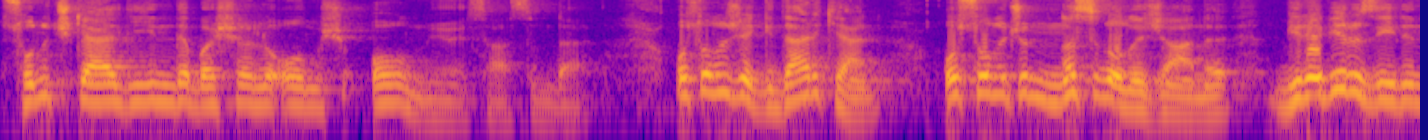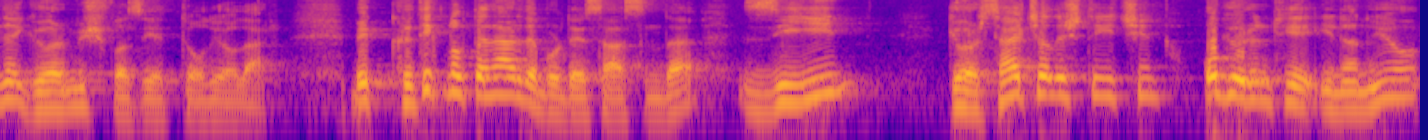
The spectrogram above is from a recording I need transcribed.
sonuç geldiğinde başarılı olmuş olmuyor esasında. O sonuca giderken o sonucun nasıl olacağını birebir zihnine görmüş vaziyette oluyorlar. Ve kritik nokta nerede burada esasında? Zihin görsel çalıştığı için o görüntüye inanıyor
